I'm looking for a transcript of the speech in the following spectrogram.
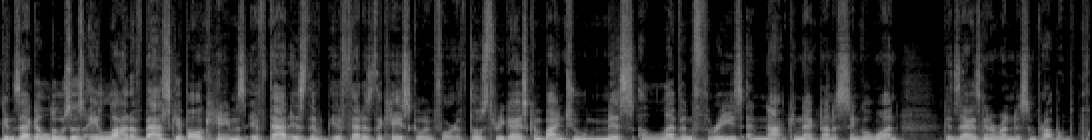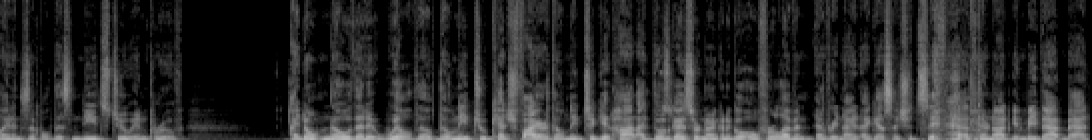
Gonzaga loses a lot of basketball games if that is the if that is the case going forward. If those three guys combine to miss 11 threes and not connect on a single one, Gonzaga is going to run into some problems. Plain and simple. This needs to improve. I don't know that it will. They'll, they'll need to catch fire. They'll need to get hot. I, those guys certainly aren't going to go 0 for 11 every night. I guess I should say that. They're not going to be that bad,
